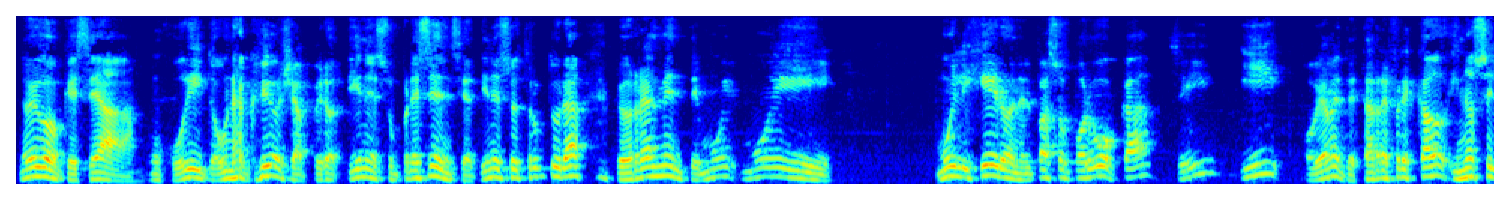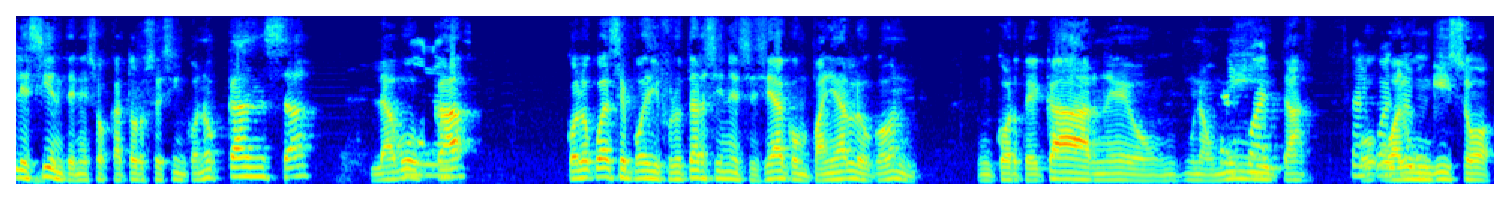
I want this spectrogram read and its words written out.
no digo que sea un juguito, una criolla, pero tiene su presencia, tiene su estructura, pero realmente muy, muy, muy ligero en el paso por boca, ¿sí? Y obviamente está refrescado y no se le sienten esos 14.5, no cansa la boca, con lo cual se puede disfrutar sin necesidad de acompañarlo con un corte de carne o una humita o, algún guiso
